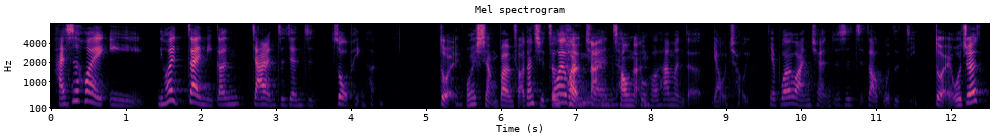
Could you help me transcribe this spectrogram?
还是会以你会在你跟家人之间只做平衡。对，我会想办法，但其实真的很难，超难符合他们的要求，也不会完全就是只照顾自己。对，我觉得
